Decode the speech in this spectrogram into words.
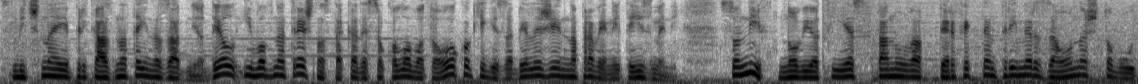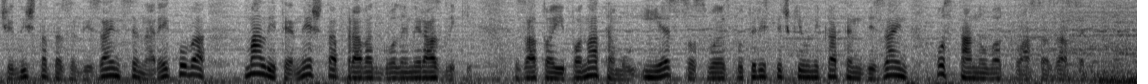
Слична е приказната и на задниот дел и во внатрешноста каде со коловото око ќе ги забележи направените измени. Со нив, новиот ИС станува перфектен пример за она што во училиштата за дизајн се нарекува малите нешта прават големи разлики. Затоа и понатаму ИС со својот футуристички уникатен дизајн останува класа за себе.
